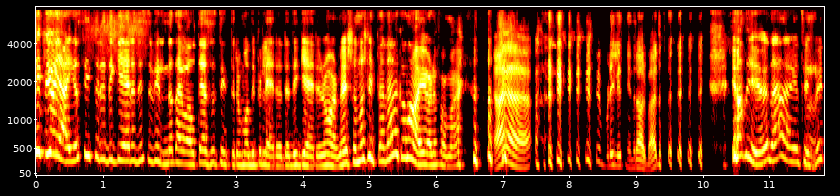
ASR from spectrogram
Slipper jo jeg å sitte og redigere disse bildene. Det er jo alltid jeg som sitter og manipulerer, og redigerer og ordner. Så nå slipper jeg det. Da kan AI gjøre det for meg. Ja, ja, ja. Det blir litt mindre arbeid. Ja, det gjør jo det. Det er jo tydelig.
